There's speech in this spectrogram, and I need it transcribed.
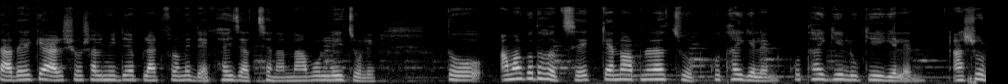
তাদেরকে আর সোশ্যাল মিডিয়া প্ল্যাটফর্মে দেখাই যাচ্ছে না না বললেই চলে। তো আমার কথা হচ্ছে, কেন আপনারা চুপ? কোথায় গেলেন? কোথায় গিয়ে লুকিয়ে গেলেন? আসুন,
